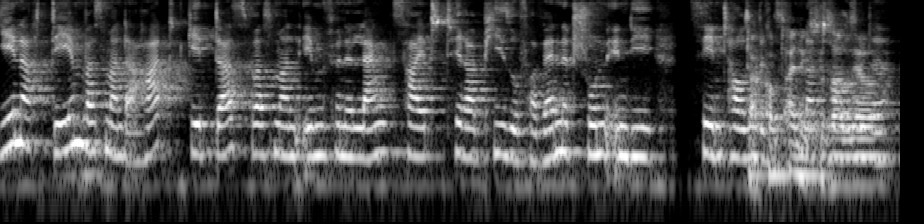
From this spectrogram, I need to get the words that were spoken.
je nachdem, was man da hat, geht das, was man eben für eine Langzeittherapie so verwendet, schon in die Zehntausende Da kommt bis einiges zusammen, Hunderttausende.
